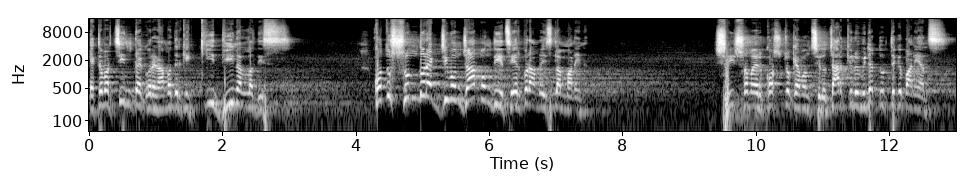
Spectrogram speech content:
একটাবার চিন্তা করেন, আমাদেরকে কি দিন আল্লাহ দিস? কত সুন্দর এক জীবন যাপন দিয়েছে, এরপর আমরা ইসলাম মানি না। সেই সময়ের কষ্ট কেমন ছিল? চার কিলোমিটার দূর থেকে পানি আনছে।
